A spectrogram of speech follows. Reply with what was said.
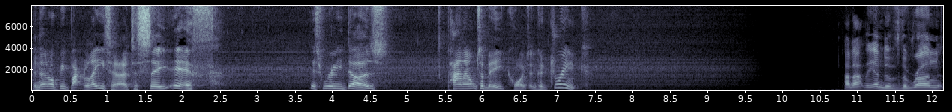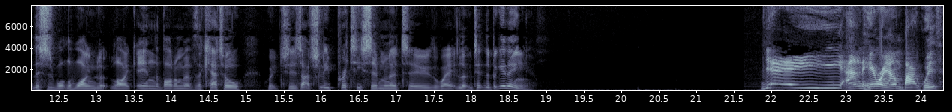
and then I'll be back later to see if this really does pan out to be quite a good drink. And at the end of the run, this is what the wine looked like in the bottom of the kettle, which is actually pretty similar to the way it looked at the beginning. Yay! And here I am back with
